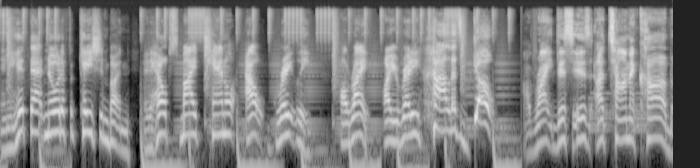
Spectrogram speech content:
and hit that notification button. It helps my channel out greatly. All right, are you ready? Ha, let's go! All right, this is Atomic Hub.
